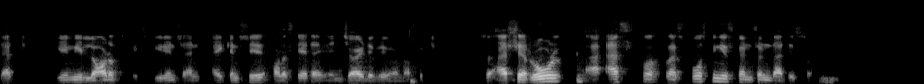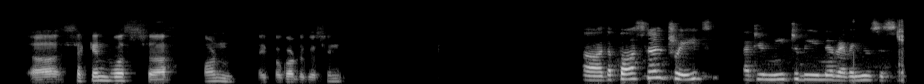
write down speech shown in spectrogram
that gave me a lot of experience and i can say honestly that i enjoyed every one of it. So as a role as for as posting is concerned that is so. Uh, second was uh, on i forgot the question. Uh, the personal traits that you need to be in a revenue system.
